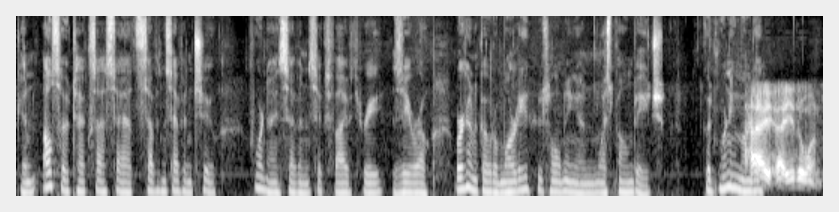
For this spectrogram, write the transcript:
can also text us at 772 497 6530. We're going to go to Marty, who's holding in West Palm Beach. Good morning, Marty. Hi, how you doing?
